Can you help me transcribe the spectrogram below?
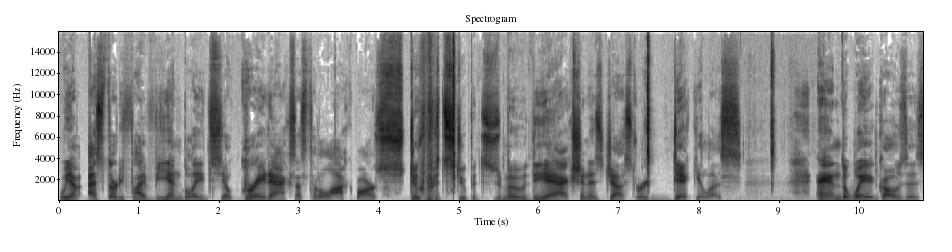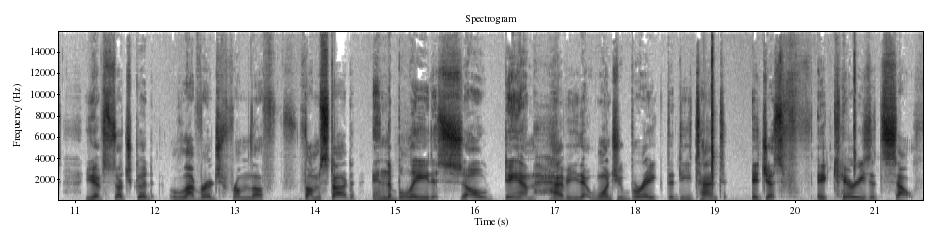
We have S35 VN blade steel, great access to the lock bar, stupid, stupid smooth. The action is just ridiculous. And the way it goes is you have such good leverage from the thumb stud and the blade is so damn heavy that once you break the detent, it just, it carries itself.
